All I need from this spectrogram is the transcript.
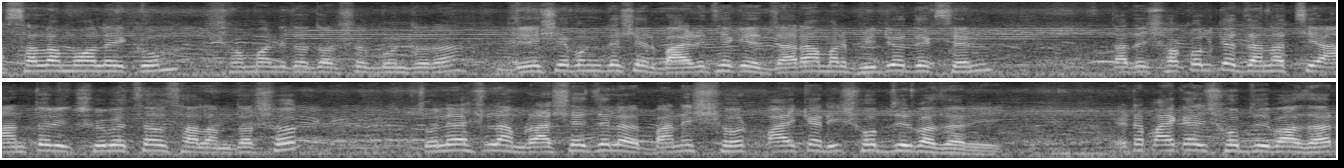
আসসালামু আলাইকুম, সম্মানিত দর্শক বন্ধুরা। দেশ এবং দেশের বাইরে থেকে যারা আমার ভিডিও দেখছেন, তাদের সকলকে জানাচ্ছি আন্তরিক শুভেচ্ছা ও সালাম। দর্শক, চলে আসলাম রাজশাহী জেলার বানেশ্বর পাইকারি সবজির বাজারে। এটা পাইকারি সবজির বাজার।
